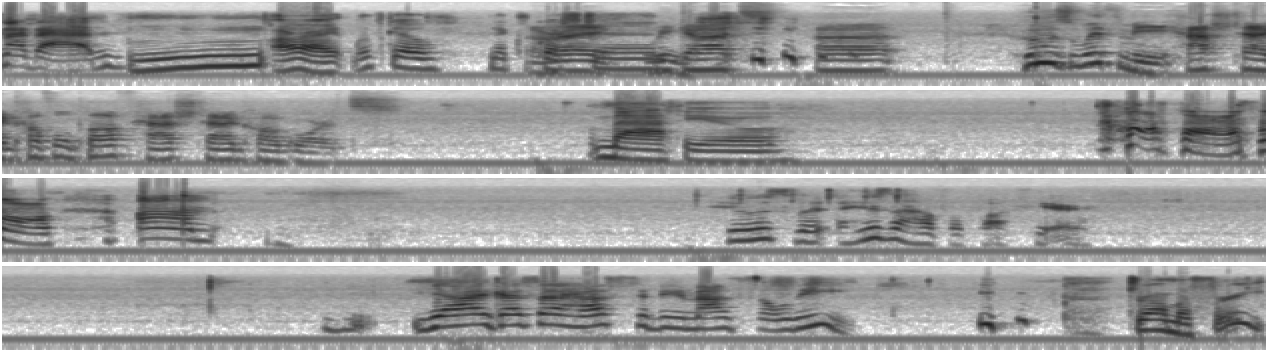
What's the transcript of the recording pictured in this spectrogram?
my bad. mm, all right, let's go. Next all right, question. we got uh, who's with me? Hashtag Hufflepuff. Hashtag Hogwarts. Matthew. um, who's with, who's a Hufflepuff here? Yeah, I guess it has to be Matt Sallee. Drama free.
